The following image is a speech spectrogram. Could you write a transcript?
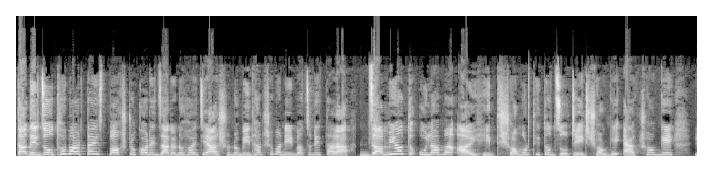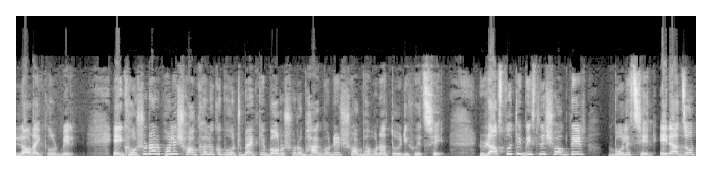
তাদের যৌথ বার্তায় স্পষ্ট করে জানানো হয় যে আসন্ন বিধানসভা নির্বাচনে তারা জামিয়ত উলামা আহিদ সমর্থিত জোটের সঙ্গে একসঙ্গে লড়াই করবেন। এই ঘোষণার ফলে সংখ্যালঘু ভোট ব্যাংকে বড়সড় ভাঙ্গনের সম্ভাবনা তৈরি হয়েছে। রাজনৈতিক বিশ্লেষকদের বলেছেন এরা জোট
